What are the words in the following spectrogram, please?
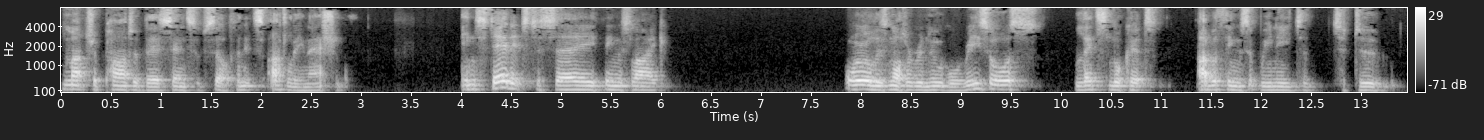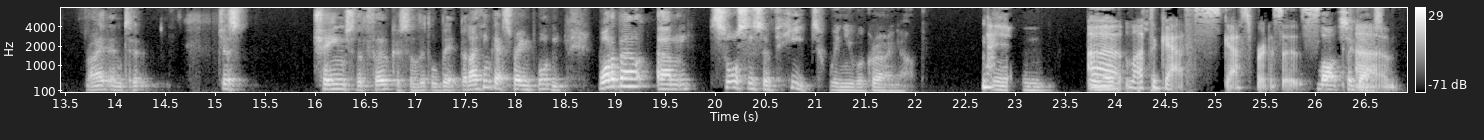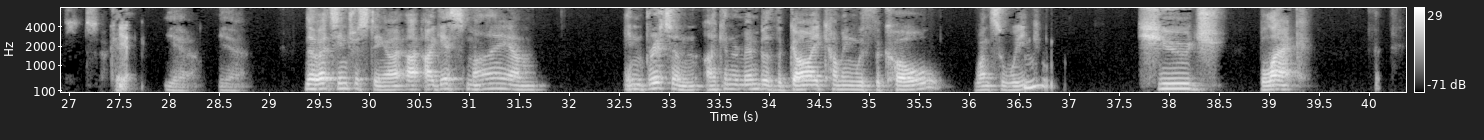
much a part of their sense of self and it's utterly national. Instead, it's to say things like oil is not a renewable resource. Let's look at other things that we need to, to do, right? And to just change the focus a little bit. But I think that's very important. What about um, sources of heat when you were growing up? In, in uh, lots of gas, gas furnaces. Lots of gas. Um, okay. Yeah. Yeah. Yeah. No, that's interesting. I, I, I guess my um, in Britain, I can remember the guy coming with the coal once a week. Ooh. Huge black,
